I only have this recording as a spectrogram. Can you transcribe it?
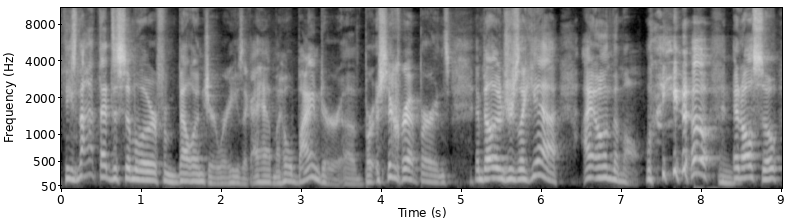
he's not that dissimilar from Bellinger, where he's like, I have my whole binder of bur- cigarette burns, and Bellinger's like, Yeah, I own them all, you know, and also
